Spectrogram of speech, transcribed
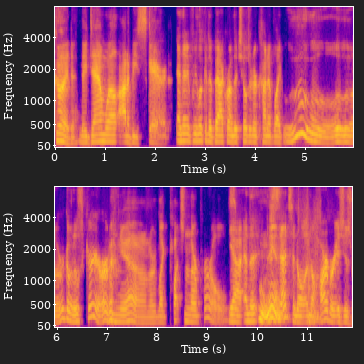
Good. They damn well ought to be scared. And then if we look at the background, the children are kind of like, "Ooh, we're going to scared." Yeah, they're like clutching their pearls. Yeah, and the, Oh, the sentinel in the harbor is just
